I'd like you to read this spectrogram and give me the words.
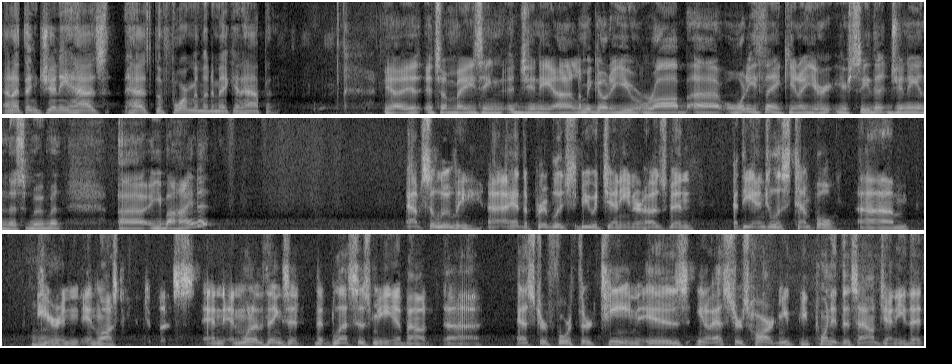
and I think Jenny has has the formula to make it happen. Yeah, it, it's amazing, Jenny. Uh, let me go to you, Rob. Uh, what do you think? You know, you you see that Jenny in this movement. Uh, are you behind it? Absolutely. I had the privilege to be with Jenny and her husband at the Angelus Temple um, mm-hmm. here in, in Los Angeles. And and one of the things that, that blesses me about uh, Esther 413 is, you know, Esther's heart. And you, you pointed this out, Jenny, that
